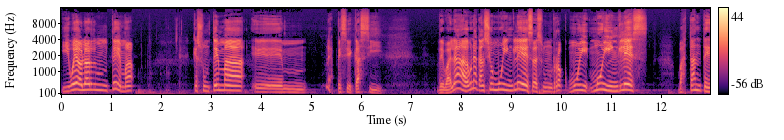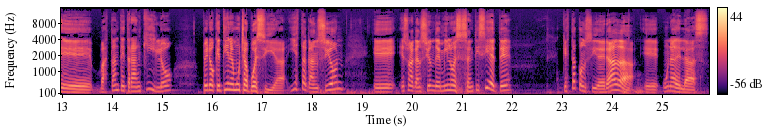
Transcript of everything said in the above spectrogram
Y voy a hablar de un tema que es un tema, eh, una especie casi de balada, una canción muy inglesa, es un rock muy, muy inglés, bastante, bastante tranquilo, pero que tiene mucha poesía. Y esta canción eh, es una canción de 1967 que está considerada eh, una de las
